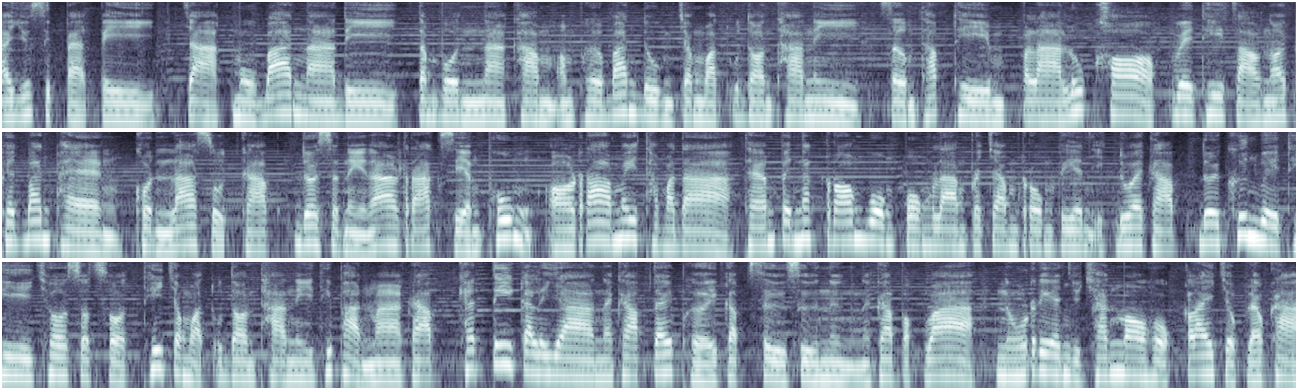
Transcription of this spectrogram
อายุ 18 ปี จากหมู่บ้านนาดี ตำบลนาคำอำเภอบ้านดุงจังหวัดอุดรธานี เสริมทัพทีม ปลาลูกคอก เวทีสาวน้อยเพชรบ้านแพง คนล่าสุดครับ โดยเสน่ห์น่ารักเสียงพุ่ง ออร่าไม่ธรรมดา แถมเป็นนักร้องวงโปงลางประจำโรงเรียนอีกด้วยครับ โดยขึ้นเวทีโชว์สดๆที่จังหวัดอุดรธานีที่ผ่านมาครับแคตตี้กัลยานะครับได้เผยกับสื่อสื่อหนึ่งนะครับบอกว่าหนูเรียนอยู่ชั้นม .6 ใกล้จบแล้วค่ะ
